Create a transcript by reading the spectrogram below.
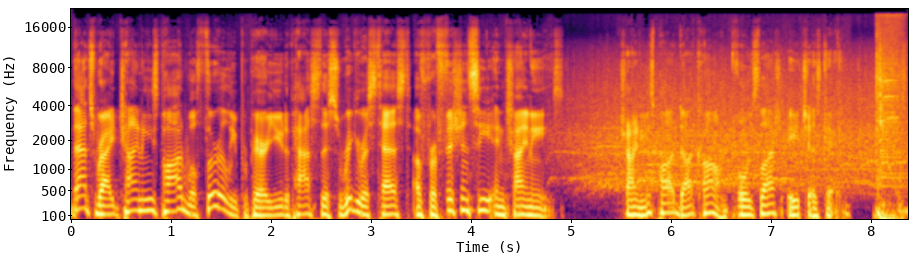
That's right, Chinese Pod will thoroughly prepare you to pass this rigorous test of proficiency in Chinese. ChinesePod.com forward slash HSK.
